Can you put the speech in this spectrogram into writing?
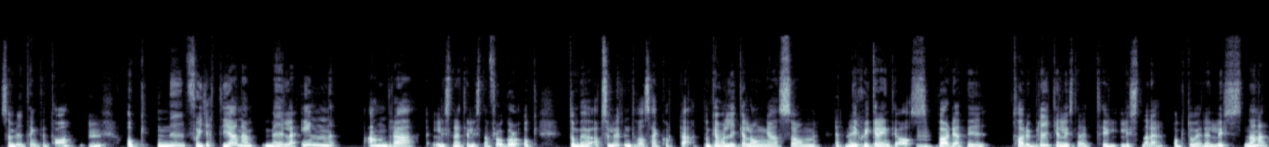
som vi tänkte ta. Mm. Och ni får jättegärna mejla in andra lyssnare till lyssnarfrågor. Och de behöver absolut inte vara så här korta. De kan vara lika långa som ni skickar in till oss. Mm. Bara det att ni tar rubriken lyssnare till lyssnare och då är det lyssnarna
